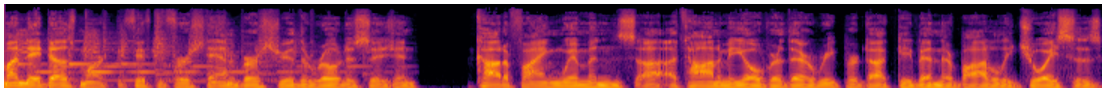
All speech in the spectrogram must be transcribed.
Monday does mark the 51st anniversary of the Roe decision, codifying women's uh, autonomy over their reproductive and their bodily choices.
